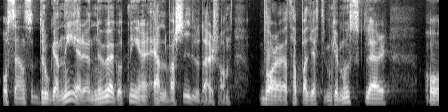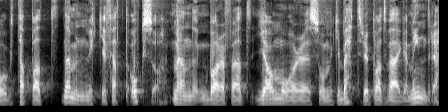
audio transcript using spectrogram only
Och sen så drog jag ner det, nu har jag gått ner 11 kilo därifrån. Varav jag tappat jättemycket muskler och tappat nej men mycket fett också. Men bara för att jag mår så mycket bättre på att väga mindre.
